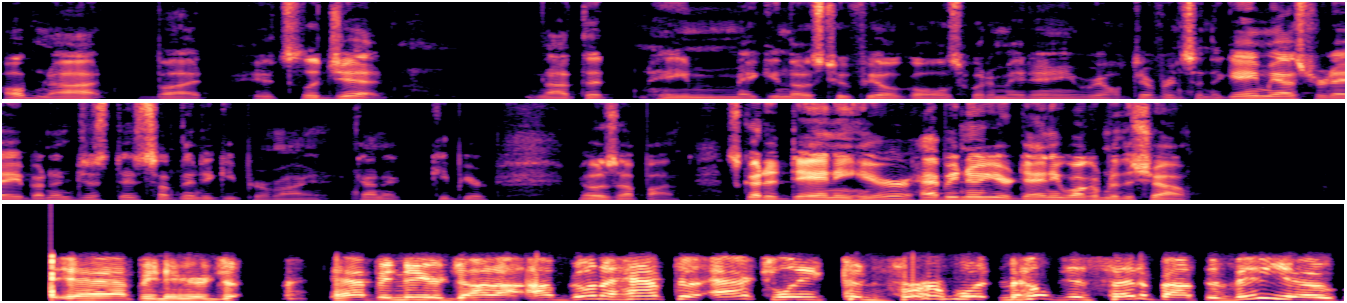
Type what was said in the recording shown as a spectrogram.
Hope not, but it's legit. Not that him making those two field goals would have made any real difference in the game yesterday, but it just it's something to keep your mind, kind of keep your nose up on. Let's go to Danny here. Happy New Year, Danny. Welcome to the show. Yeah, happy New Year, Happy New Year, John. I, I'm going to have to actually confirm what Mel just said about the video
